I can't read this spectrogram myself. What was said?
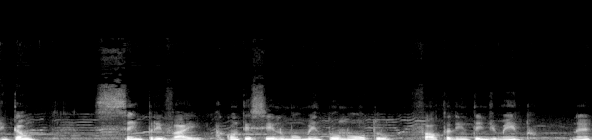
Então, sempre vai acontecer, num momento ou no outro, falta de entendimento, né?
